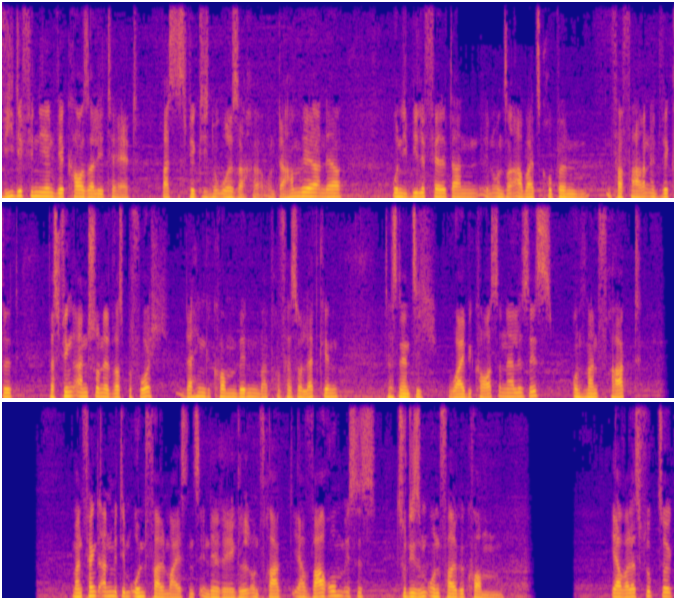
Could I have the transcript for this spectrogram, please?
wie definieren wir Kausalität? Was ist wirklich eine Ursache? Und da haben wir an der Uni Bielefeld dann in unserer Arbeitsgruppe ein Verfahren entwickelt, das fing an schon etwas bevor ich dahin gekommen bin bei Professor Letkin. Das nennt sich Why Because Analysis und man fragt, man fängt an mit dem Unfall meistens in der Regel und fragt, ja, warum ist es zu diesem Unfall gekommen? Ja, weil das Flugzeug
